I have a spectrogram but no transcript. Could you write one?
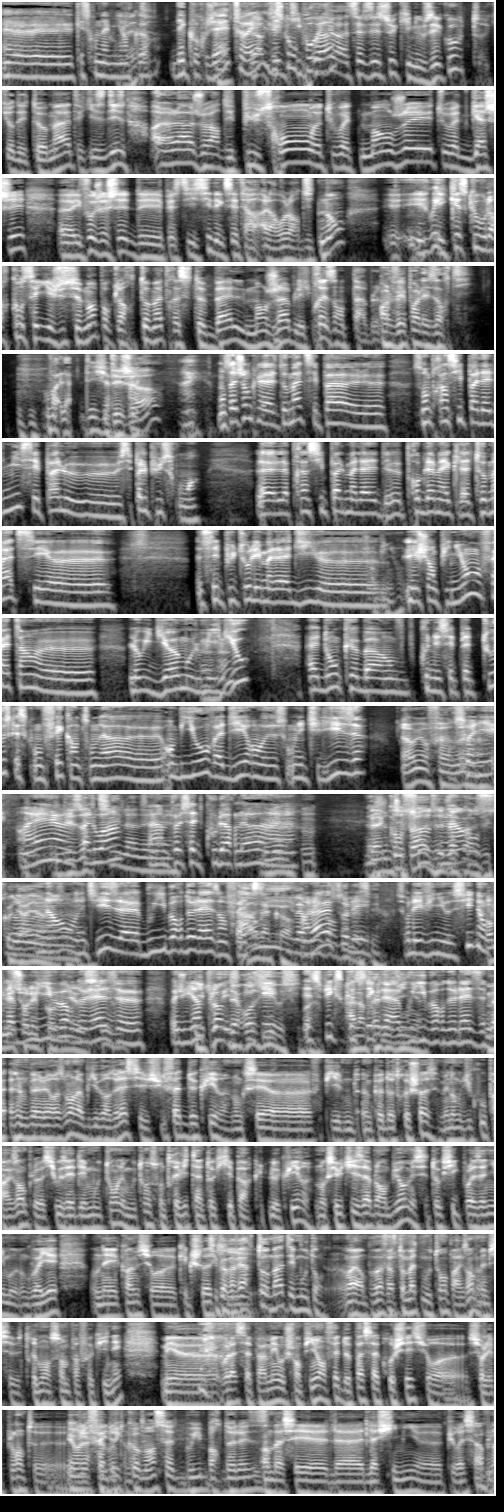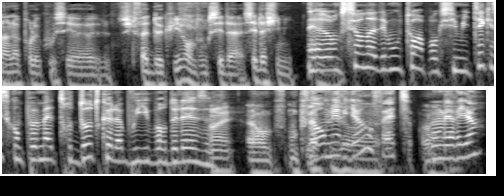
Euh, Qu'est-ce qu'on a mis encore Des courgettes, ouais, Alors, qu'est-ce qu'on pourrait pois. dire à celles et ceux qui nous écoutent, qui ont des tomates et qui se disent Oh là là, je vais avoir des pucerons, euh, tout va être mangé, tout va être gâché, euh, il faut que j'achète des pesticides, etc. Alors vous leur dites non. Et, et- Oui. et qu'est-ce que vous leur conseillez justement pour que leurs tomates restent belles, mangeables et présentables? Enlevez pas les orties. Voilà, déjà. Déjà? Bon, sachant que la tomate, c'est pas euh, son principal ennemi, c'est pas le, c'est pas le puceron. hein. La, la principale maladie, euh, problème avec la tomate, c'est euh, c'est plutôt les maladies, euh, Champignons. les champignons en fait, hein, euh, l'oïdium ou le Mhm. mildiou. Et donc, ben, vous connaissez peut-être tous. Qu'est-ce qu'on fait quand on a en bio, on va dire, on, on utilise Ah oui, enfin. soigner. Ouais, des pas orties, loin. là, des- un peu cette couleur-là. Oui. hein. La conso de connais rien. Non, on utilise la bouillie bordelaise en fait. Ah, la Voilà, sur les, bordelaise. sur les vignes aussi. Donc la bouillie bordelaise, aussi, euh, bah, Julien, Ils tu peux des expliquer- rosiers aussi, ouais, Explique ce que c'est que la bouillie bordelaise. Ma- Malheureusement, la bouillie bordelaise, c'est du sulfate de cuivre, donc c'est euh, puis un peu d'autres choses. Mais donc du coup, par exemple, si vous avez des moutons, les moutons sont très vite intoxiqués par le cuivre. Donc c'est utilisable en bio, mais c'est toxique pour les animaux. Donc vous voyez, on est quand même sur euh, quelque chose. Tu qui... peux pas faire tomates et moutons. Ouais, on peut pas faire tomate mouton par exemple, même si c'est très bon ensemble parfois cuisiné. Mais euh, voilà, ça permet aux champignons en fait de pas s'accrocher sur euh, sur les plantes. euh, Et on la fabrique comment cette bouillie bordelaise? Oh, bah, c'est de la, de la chimie euh, pure et simple. hein. Là pour le coup, c'est euh, sulfate de cuivre, donc c'est de, de la chimie. Et donc, si on a des moutons à proximité, qu'est-ce qu'on peut mettre d'autre que la bouillie bordelaise? Ouais. Alors on peut Bah, on met rien en fait. ouais. On met rien.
